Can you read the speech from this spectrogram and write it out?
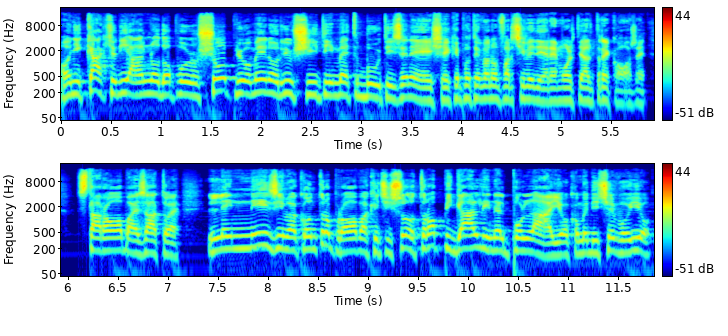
Ogni cacchio di anno dopo show più o meno riusciti Matt Booty se ne esce che potevano farci vedere molte altre cose. Sta roba, esatto, è l'ennesima controprova che ci sono troppi galli nel pollaio, come dicevo io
